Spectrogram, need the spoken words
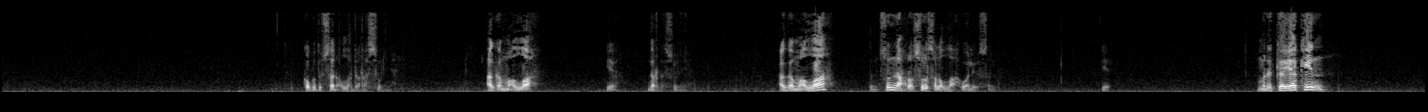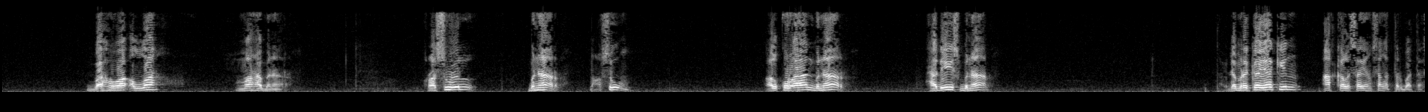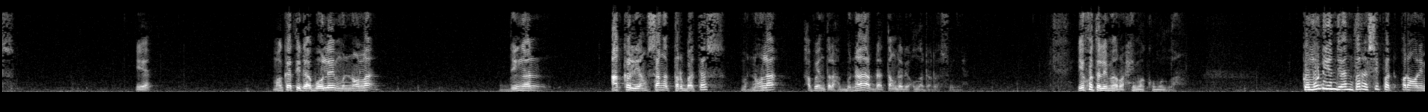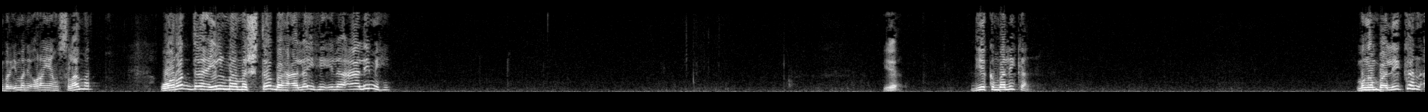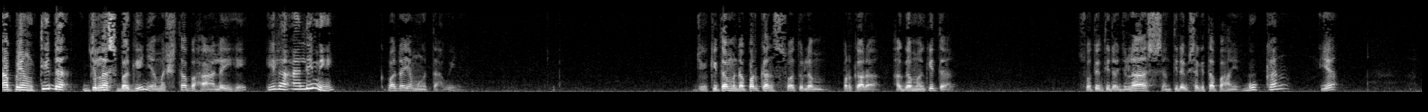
Keputusan Allah dan Rasulnya. Agama Allah, ya, dan Rasulnya. Agama Allah dan sunnah Rasul sallallahu alaihi wasallam. Ya. Mereka yakin bahwa Allah Maha benar. Rasul benar, maksum. Al-Quran benar. Hadis benar. Dan mereka yakin akal saya yang sangat terbatas. Ya maka tidak boleh menolak dengan akal yang sangat terbatas menolak apa yang telah benar datang dari Allah dan Rasulnya. Ikhwatal rahimakumullah. Kemudian di antara sifat orang-orang yang beriman orang yang selamat waradda ilma mashtabah alaihi ila alimihi. Ya. Dia kembalikan mengembalikan apa yang tidak jelas baginya mashtabaha alaihi ila alimi kepada yang mengetahuinya. Jika kita mendapatkan sesuatu dalam perkara agama kita, sesuatu yang tidak jelas, yang tidak bisa kita pahami, bukan ya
